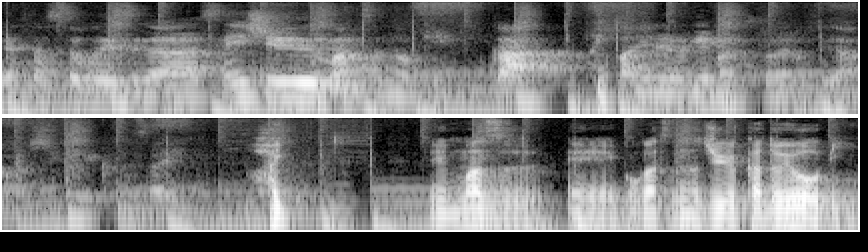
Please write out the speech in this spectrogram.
では早速ですが、先週末の結果、まあいろいろゲームだと思いますが、教えてください。はい。えーまず、えー5月の14日土曜日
